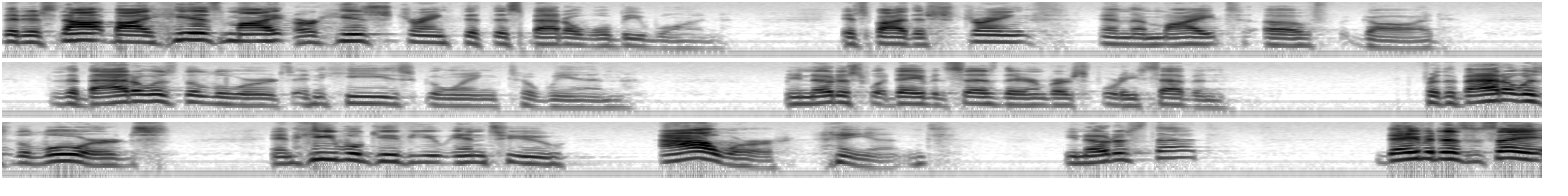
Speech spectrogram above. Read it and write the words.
that it's not by his might or his strength that this battle will be won. It's by the strength and the might of God. The battle is the Lord's and he's going to win. I mean, notice what David says there in verse 47. For the battle is the Lord's, and he will give you into our hand. You notice that? David doesn't say,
